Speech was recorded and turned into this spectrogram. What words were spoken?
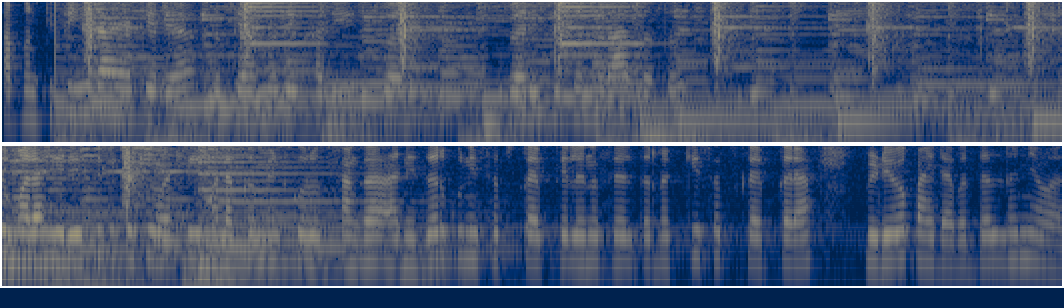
आपण कितीही लाह्या केल्या तर त्यामध्ये खाली ज्वारी ज्वारीची कणं राहतातच. तुम्हाला ही रेसिपी कशी वाटली मला कमेंट करून सांगा. आणि जर कुणी सबस्क्राईब केलं नसेल तर नक्की सबस्क्राईब करा. व्हिडिओ पाहिल्याबद्दल धन्यवाद.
